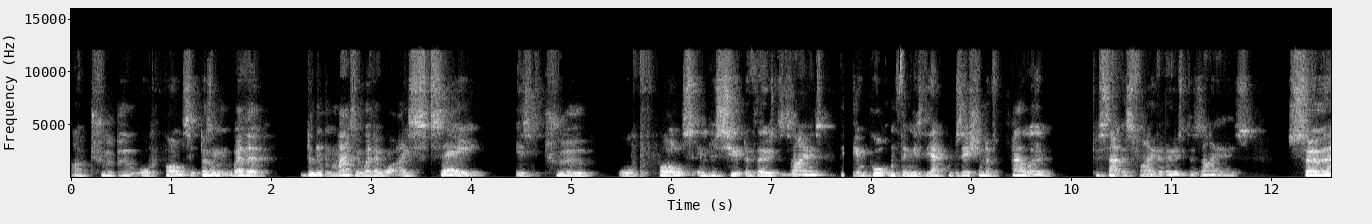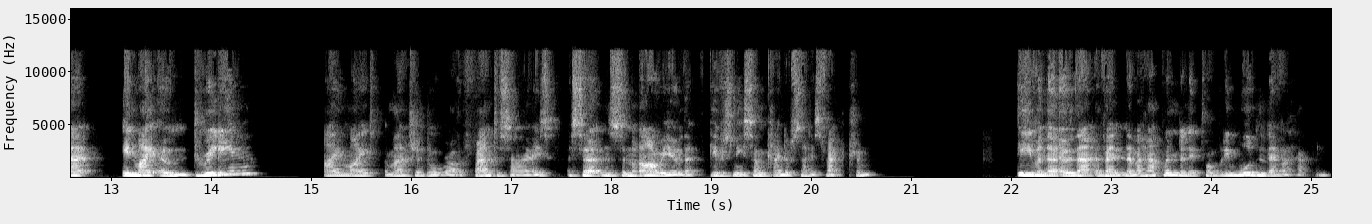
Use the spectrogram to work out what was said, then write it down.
are true or false. It doesn't whether doesn't matter whether what I say is true or false in pursuit of those desires. The important thing is the acquisition of power to satisfy those desires. So that in my own dream, I might imagine or rather fantasize a certain scenario that gives me some kind of satisfaction, even though that event never happened and it probably would never happen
